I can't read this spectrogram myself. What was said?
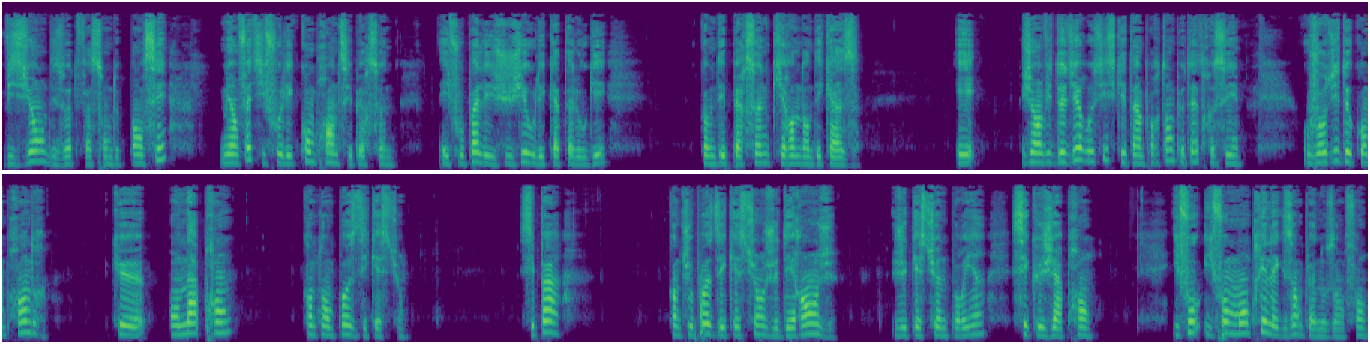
visions, des autres façons de penser, mais en fait, il faut les comprendre, ces personnes. Et il ne faut pas les juger ou les cataloguer comme des personnes qui rentrent dans des cases. Et j'ai envie de dire aussi ce qui est important peut-être, c'est aujourd'hui de comprendre que on apprend quand on pose des questions. C'est pas quand je pose des questions, je dérange, je questionne pour rien, c'est que j'apprends. Il faut, il faut montrer l'exemple à nos enfants.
